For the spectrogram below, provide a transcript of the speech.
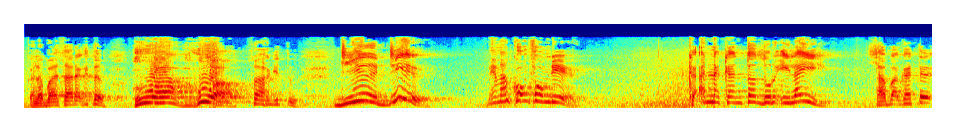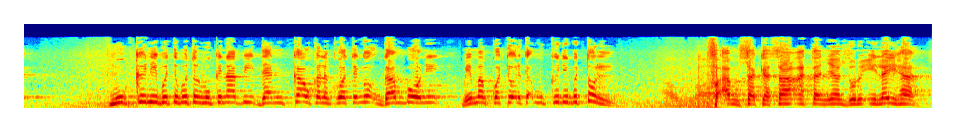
Kalau bahasa Arab kata huwa huwa. Ha gitu. Dia dia. Memang confirm dia. Ka'annaka tanzur ilaih. Sahabat kata muka ni betul-betul muka Nabi dan kau kalau kau tengok gambar ni memang kau tengok dekat muka dia betul. Allah. Fa amsaka sa'atan yanzur ilaiha.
